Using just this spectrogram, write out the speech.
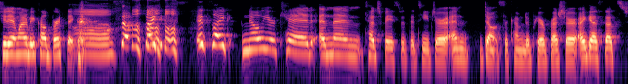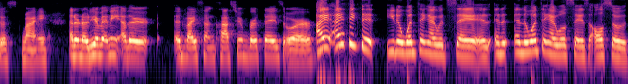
She didn't want to be called birthday girl. Oh. so it's like it's like know your kid and then touch base with the teacher and don't succumb to peer pressure. I guess that's just my i don't know. Do you have any other advice on classroom birthdays or I, I think that you know one thing I would say is, and and the one thing I will say is also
